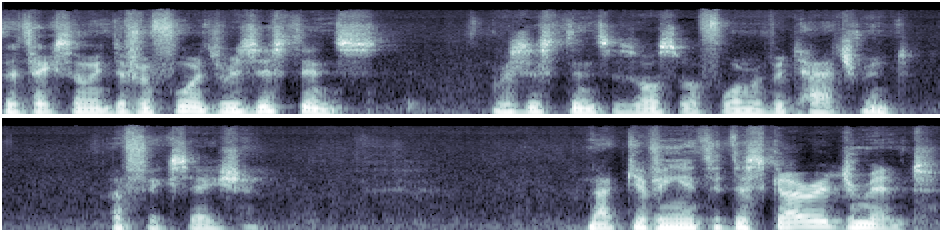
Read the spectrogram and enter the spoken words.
that takes so many different forms. Resistance. Resistance is also a form of attachment, of fixation. Not giving into discouragement.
